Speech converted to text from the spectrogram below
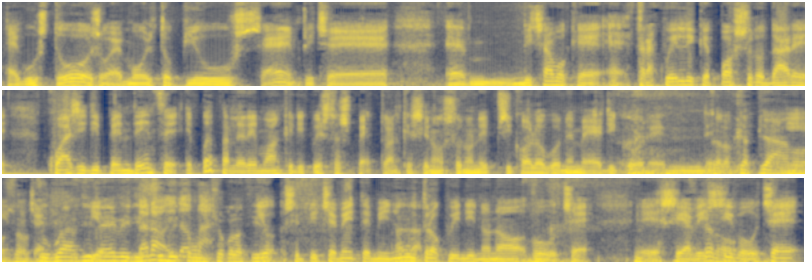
è- è gustoso, è molto più semplice, è- è, diciamo che è tra quelli che possono dare quasi dipendenze e poi parleremo anche di questo aspetto, anche se non sono né psicologo né medico. Né, né- Però capiamo, niente, insomma, tu guardi me e vedi no, subito no, un cioccolatino. Io semplicemente mi nutro, Allora. quindi non ho voce. Eh, se avessi Però- voce,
